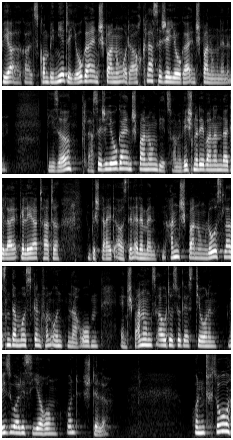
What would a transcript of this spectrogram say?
wir als kombinierte Yoga-Entspannung oder auch klassische Yoga-Entspannung nennen. Diese klassische Yoga-Entspannung, die Swami Vishnudevananda gelehrt hatte, besteht aus den Elementen Anspannung, Loslassen der Muskeln von unten nach oben, Entspannungsautosuggestionen, Visualisierung und Stille. Und so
